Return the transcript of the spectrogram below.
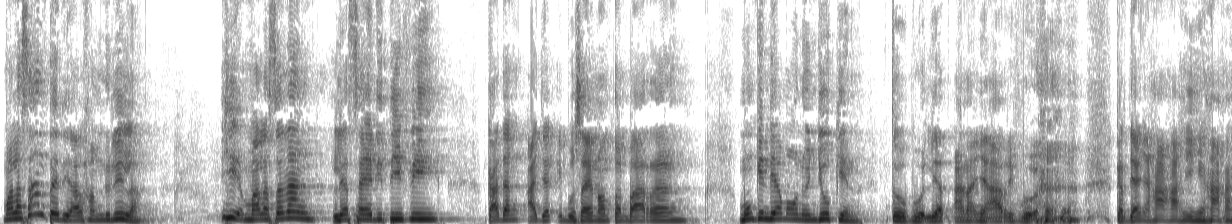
Malah santai dia alhamdulillah. Iya malah senang lihat saya di TV. Kadang ajak ibu saya nonton bareng. Mungkin dia mau nunjukin. Tuh bu, lihat anaknya Arif bu. Kerjanya hahaha hahaha.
